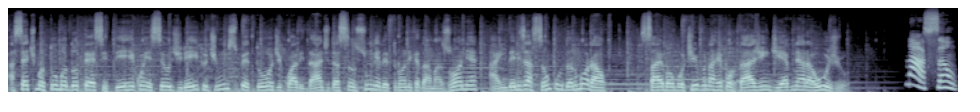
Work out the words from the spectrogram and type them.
A sétima turma do TST reconheceu o direito de um inspetor de qualidade da Samsung Eletrônica da Amazônia à indenização por dano moral. Saiba o motivo na reportagem de Evne Araújo. Na ação,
